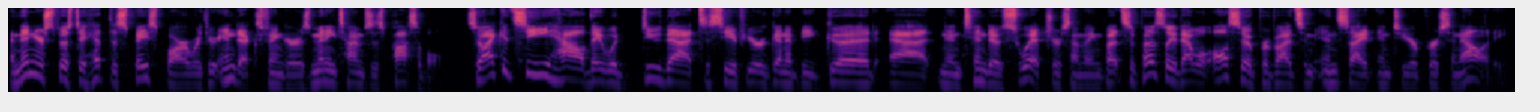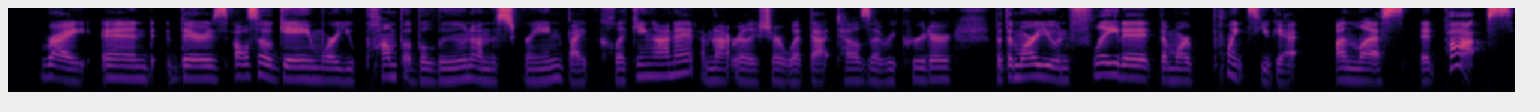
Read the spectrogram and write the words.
And then you're supposed to hit the space bar with your index finger as many times as possible. So I could see how they would do that to see if you're going to be good at Nintendo Switch or something. But supposedly that will also provide some insight into your personality. Right. And there's also a game where you pump a balloon on the screen by clicking on it. I'm not really sure what that tells a recruiter, but the more you inflate it, the more points you get, unless it pops.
